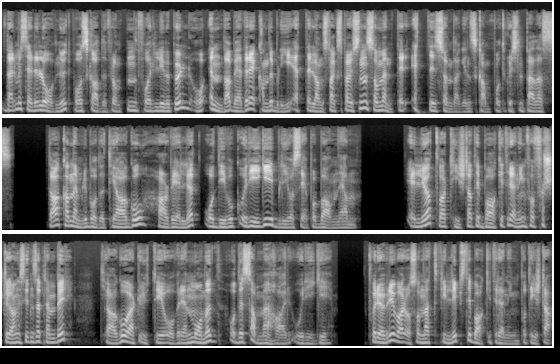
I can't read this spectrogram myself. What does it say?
Dermed ser det lovende ut på skadefronten for Liverpool, og enda bedre kan det bli etter landslagspausen som venter etter søndagens kamp mot Crystal Palace. Da kan nemlig både Thiago, Harvey Elliot og Divok Origi bli å se på banen igjen. Elliot var tirsdag tilbake i trening for første gang siden september. Thiago har vært ute i over en måned, og det samme har Origi. For øvrig var også Nat Phillips tilbake i trening på tirsdag.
